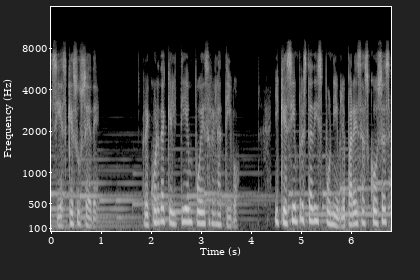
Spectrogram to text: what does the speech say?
si es que sucede, recuerda que el tiempo es relativo y que siempre está disponible para esas cosas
